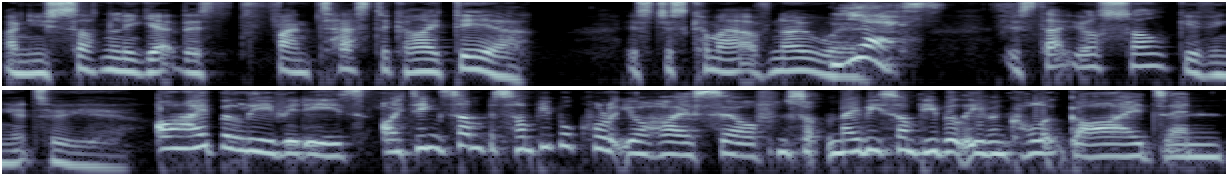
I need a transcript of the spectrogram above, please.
and you suddenly get this fantastic idea. It's just come out of nowhere. Yes. Is that your soul giving it to you? I believe it is. I think some some people call it your higher self, maybe some people even call it guides and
